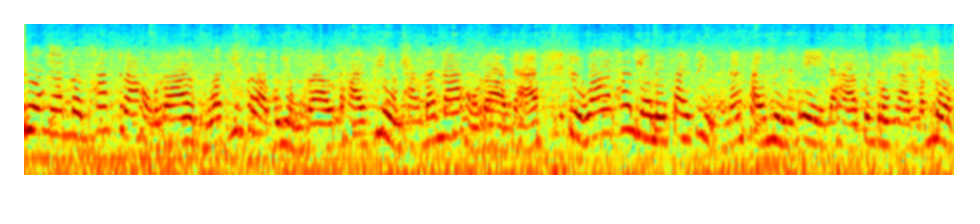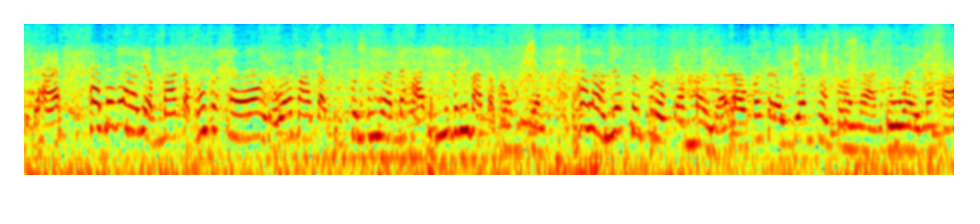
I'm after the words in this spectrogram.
โรงงานนมภาคกลางของเราหรือว่าที่สระบุรีของเรานะคะจะอยู่ทางด้านหน้าของเรานะคะ หรือว่าถ้าเลี้ยวรถไปจะอยู่ทางด้านซ้ายมือนั่นเองนะคะ เป็นโรงงานน้ำนมนะคะ ถ้าพวกเราเนี่ยมากับผู้ปกครองหรือว่ามากับเพื่อนๆนะคะ ที่ไม่ได้มากับโรงเรียน ถ้าเราเลือกเป็นโปรแกรมใหม่เนี่ยเราก็จะได้เยี่ยมชมโรงงานด้วยนะคะ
